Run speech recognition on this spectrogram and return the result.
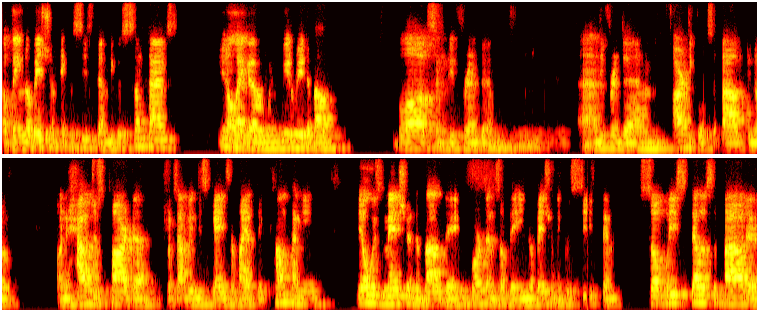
of the innovation ecosystem because sometimes you know like uh, when we read about blogs and different um, and different um, articles about you know on how to start, uh, for example, in this case, a biotech company, they always mention about the importance of the innovation ecosystem. So please tell us about uh,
